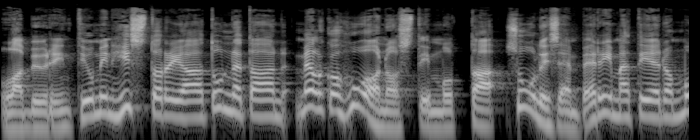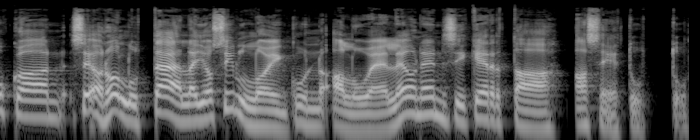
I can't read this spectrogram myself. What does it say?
Labyrintiumin historiaa tunnetaan melko huonosti, mutta suullisen perimätiedon mukaan se on ollut täällä jo silloin, kun alueelle on ensi kertaa asetuttu.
